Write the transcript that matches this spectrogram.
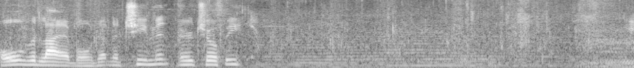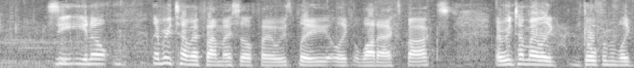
Old reliable, got an achievement or a trophy. See, you know, every time I find myself, I always play like a lot of Xbox. Every time I like go from like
